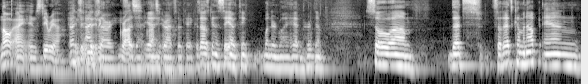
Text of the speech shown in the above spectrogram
No, uh, in Styria. I'm, in the- in I'm the sorry. Graz. Yeah, Graz. Graz. Okay. Because I was going to say, I think, wondering why I hadn't heard them. So um, that's so that's coming up, and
